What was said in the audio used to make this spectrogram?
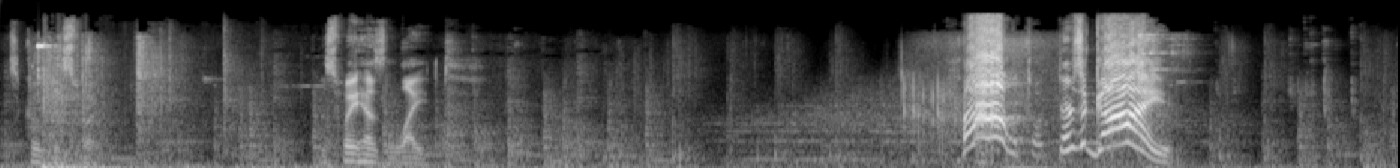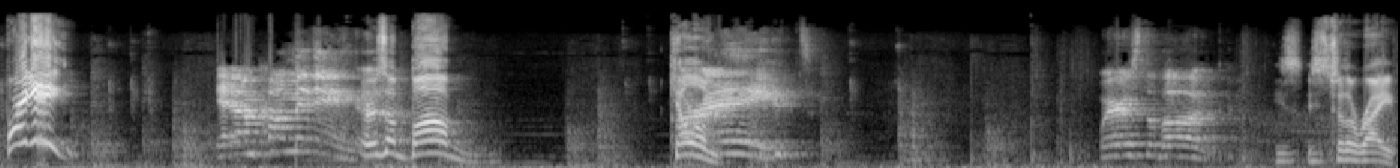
Let's go this way. This way has light. Oh! There's a guy! Porky! Yeah, I'm coming. There's a bug! Kill him! Alright. Where's the bug? He's, he's to the right.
